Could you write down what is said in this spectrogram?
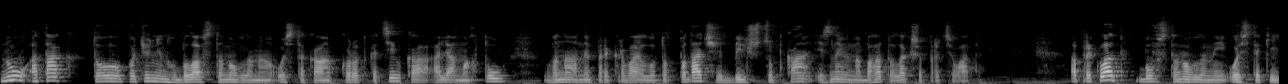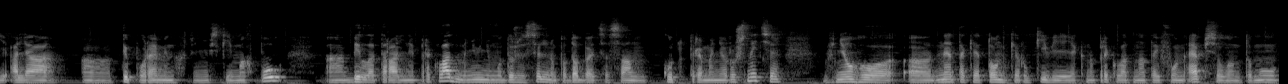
Ну, а так, то по тюнінгу була встановлена ось така коротка цівка а-ля Махпул. Вона не перекриває лоток подачі, більш цупка і з нею набагато легше працювати. А приклад був встановлений ось такий а-ля е, типу ремінгтонівський Махпул. Е, Білатеральний приклад, мені в ньому дуже сильно подобається сам кут утримання рушниці. В нього е, не таке тонке руків'я, як, наприклад, на Typhoon Epsilon, тому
